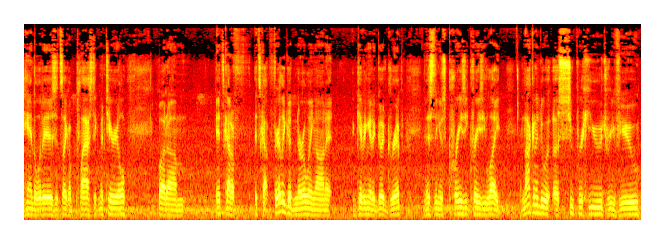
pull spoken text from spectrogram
handle it is. It's like a plastic material but um, it's got a it's got fairly good knurling on it, giving it a good grip. And this thing is crazy, crazy light. I'm not going to do a, a, super huge review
